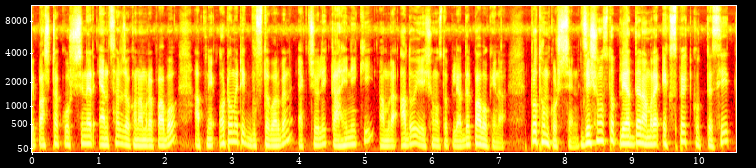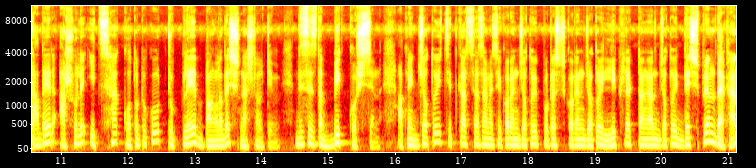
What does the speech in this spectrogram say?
এই পাঁচটা কোশ্চেনের অ্যান্সার যখন আমরা পাবো, আপনি অটোমেটিক বুঝতে পারবেন অ্যাকচুয়ালি কাহিনী কি, আমরা আদৌ এই সমস্ত প্লেয়ারদের পাবো কিনা। প্রথম কোশ্চেন যে সমস্ত প্লেয়ারদের আমরা এক্সপেক্ট করতেছি তাদের আসলে ইচ্ছা কতটুকু to play Bangladesh national team this is the big question আপনি যতই চিৎকার চেঁচামেচি করেন, যতই প্রোটেস্ট করেন, যতই লিফলেট টাঙান, যতই দেশপ্রেম দেখান,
